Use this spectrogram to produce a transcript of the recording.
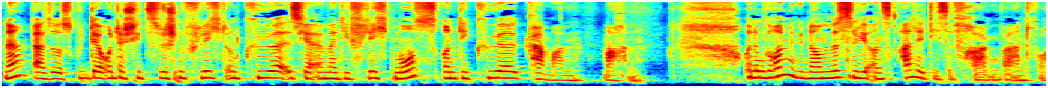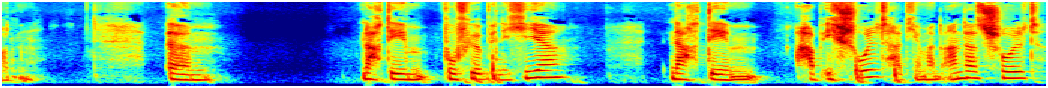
Ne? Also es, der Unterschied zwischen Pflicht und Kür ist ja immer, die Pflicht muss und die Kür kann man machen. Und im Grunde genommen müssen wir uns alle diese Fragen beantworten ähm, nach dem, wofür bin ich hier, nach dem, habe ich Schuld, hat jemand anders Schuld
